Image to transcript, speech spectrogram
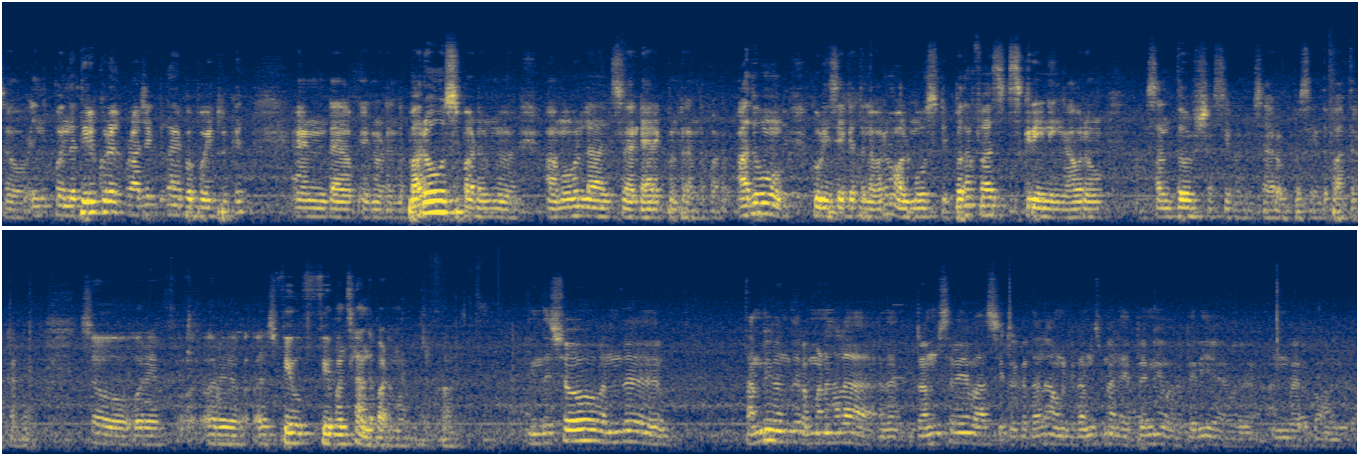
ஸோ இப்போ இந்த திருக்குறள் ப்ராஜெக்ட் தான் இப்போ போயிட்டுருக்கு. அண்ட் uh, என்னோட இந்த பரோஸ் படம்னு uh, மோகன்லால் சார் டைரக்ட் பண்ணுற அந்த படம். அதுவும் கூடிய சீக்கிரத்தில் வரும். ஆல்மோஸ்ட் இப்போ தான் ஃபர்ஸ்ட் ஸ்க்ரீனிங் அவரும் சந்தோஷ் சிவன் சார் இப்போ சேர்ந்து பார்த்துருக்காங்க. ஸோ ஒரு ஒரு ஃபியூ ஃபியூ மந்த்ஸில் அந்த படம் வந்துருக்கோம். இந்த ஷோ வந்து தம்பி வந்து ரொம்ப நாளாக அதை ட்ரம்ஸவே வாசிச்சுட்டு இருக்கிறதால அவனுக்கு ட்ரம்ஸ் மேலே எப்பயுமே ஒரு பெரிய ஒரு அன்பு இருக்கும் அவனுக்கு.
